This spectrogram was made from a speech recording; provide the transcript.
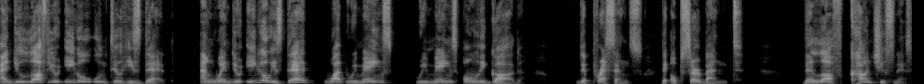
and you love your ego until he's dead. And when your ego is dead, what remains remains only God, the presence, the observant, the love, consciousness.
